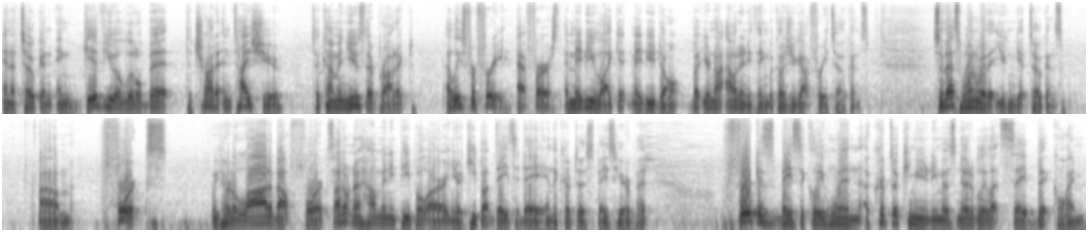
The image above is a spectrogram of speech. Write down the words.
and a token and give you a little bit to try to entice you to come and use their product at least for free at first. And maybe you like it, maybe you don't, but you're not out anything because you got free tokens. So that's one way that you can get tokens. Um, forks. We've heard a lot about forks. I don't know how many people are, you know, keep up day to day in the crypto space here, but fork is basically when a crypto community, most notably, let's say Bitcoin,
